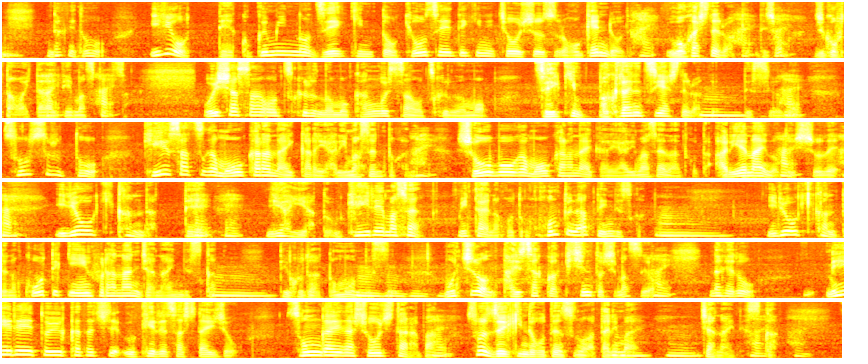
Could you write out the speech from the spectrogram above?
だけど医療ってって国民の税金と強制的に徴収する保険料で動かしてるわけでしょ、はいはい、自己負担はいただいていますけどさ、お医者さんを作るのも看護師さんを作るのも税金莫大に費やしてるわけですよね。そうすると警察が儲からないからやりませんとかね、はい、消防が儲からないからやりませんなんてことはありえないのと一緒で、はい。はい、医療機関だって、いやいやと受け入れませんみたいなことが本当にあっていいんですか？医療機関っていうのは公的インフラなんじゃないんですか？っていうことだと思うんです。もちろん対策はきちんとしますよ。はい、だけど命令という形で受け入れさせた以上損害が生じたらば、はい、それは税金で補填するのが当たり前じゃないですか。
